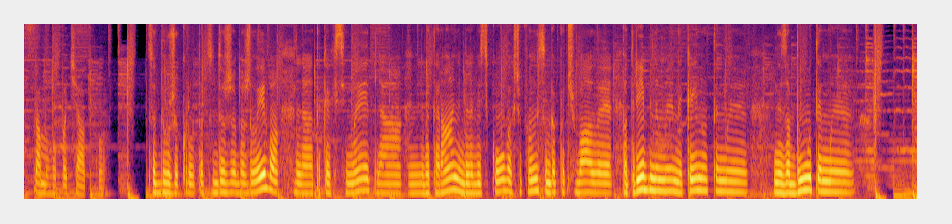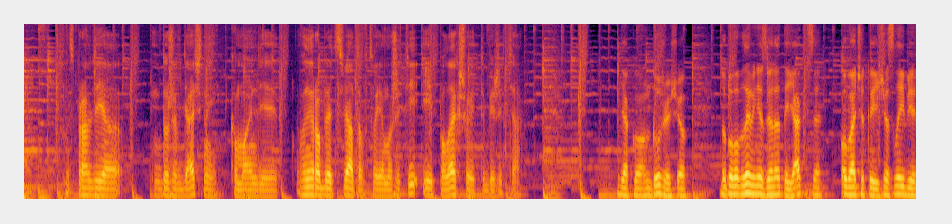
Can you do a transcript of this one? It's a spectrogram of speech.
з самого початку. Це дуже круто, це дуже важливо для таких сімей, для ветеранів, для військових, щоб вони себе почували потрібними, не кинутими, незабутими. Насправді я дуже вдячний команді. Вони роблять свято в твоєму житті і полегшують тобі життя. Дякую вам дуже, що допомогли мені згадати, як це побачити щасливі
